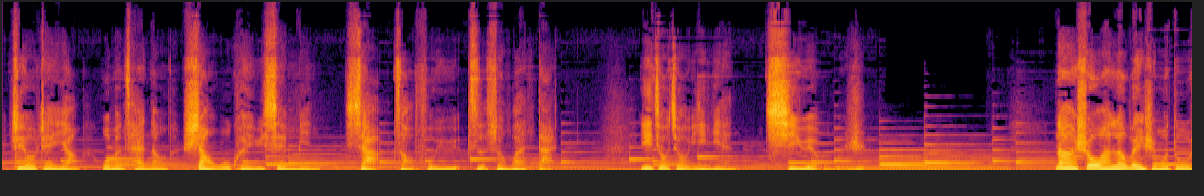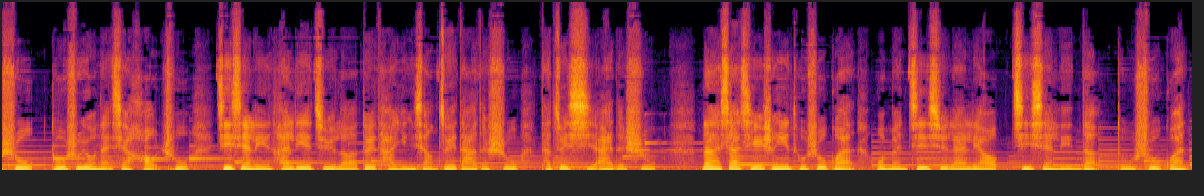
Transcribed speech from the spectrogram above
只有这样，我们才能上无愧于先民，下造福于子孙万代。一九九一年。七月五日。那说完了为什么读书，读书有哪些好处？季羡林还列举了对他影响最大的书，他最喜爱的书。那下期声音图书馆，我们继续来聊季羡林的读书观。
